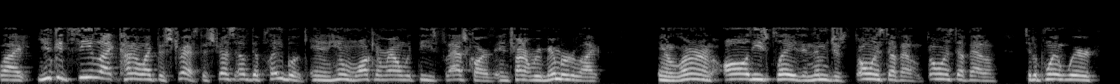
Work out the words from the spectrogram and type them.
like you could see like kind of like the stress, the stress of the playbook, and him walking around with these flashcards and trying to remember like and learn all these plays, and them just throwing stuff at him, throwing stuff at him to the point where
